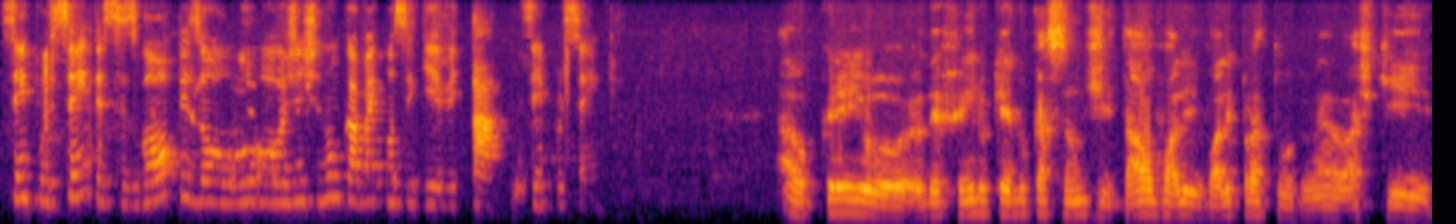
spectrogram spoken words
100% esses golpes ou, ou, a gente nunca vai conseguir evitar 100%? Ah, eu creio, eu defendo que a educação digital vale, vale para tudo, né? Eu acho que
